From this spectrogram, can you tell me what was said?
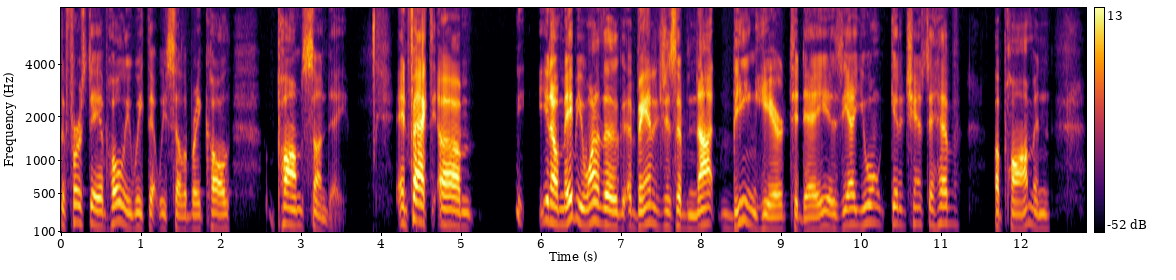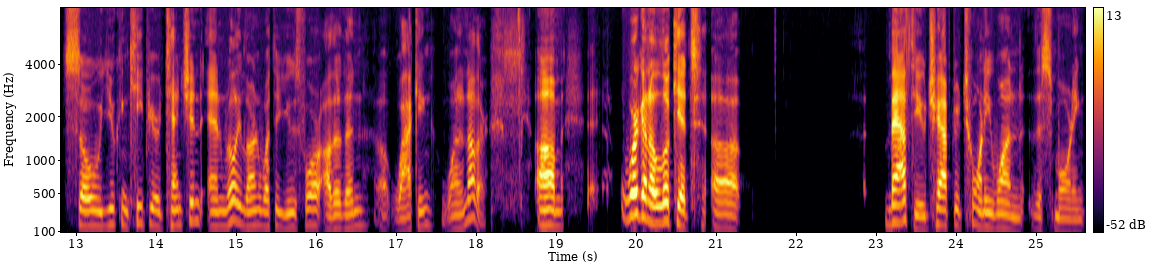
the first day of Holy Week that we celebrate called Palm Sunday. In fact, um, you know, maybe one of the advantages of not being here today is, yeah, you won't get a chance to have a palm, and so you can keep your attention and really learn what they're used for other than uh, whacking one another. Um, we're going to look at uh, Matthew chapter 21 this morning.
